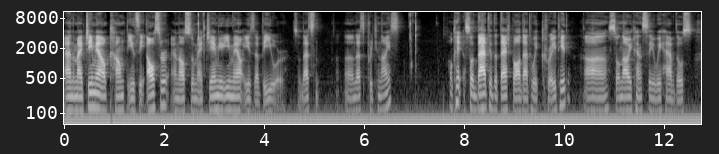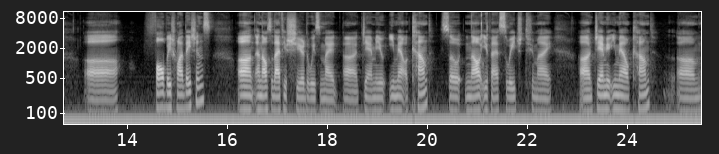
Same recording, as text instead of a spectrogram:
and my Gmail account is the author and also my GMU email is a viewer. So that's uh, that's pretty nice. Okay so that is the dashboard that we created. Uh, so now you can see we have those uh, four visualizations. Uh, and also that is shared with my uh, GMU email account. So now if I switch to my uh, GMU email account um,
